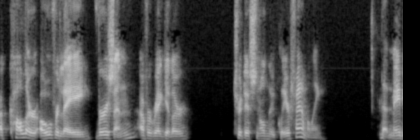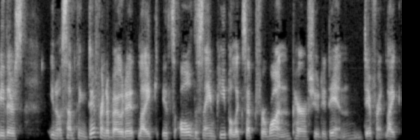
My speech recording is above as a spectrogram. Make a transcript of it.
a color overlay version of a regular traditional nuclear family. That maybe there's you know something different about it like it's all the same people except for one parachuted in different like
